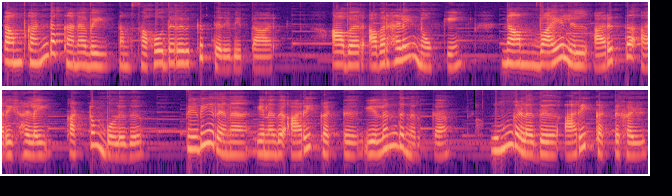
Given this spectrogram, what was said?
தாம் கண்ட கனவை தம் சகோதரருக்கு தெரிவித்தார். அவர் அவர்களை நோக்கி நாம் வயலில் அறுத்த அரிகளை கட்டும் பொழுது திடீரென எனது அரிக்கட்டு எழுந்து நிற்க உங்களது அரிக்கட்டுகள்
